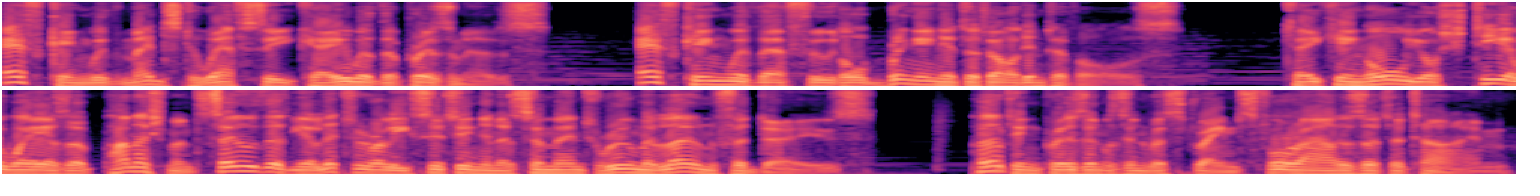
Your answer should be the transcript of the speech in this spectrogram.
F-king with meds to FCK with the prisoners. F-king with their food or bringing it at odd intervals. Taking all your shit away as a punishment so that you're literally sitting in a cement room alone for days. Putting prisoners in restraints for hours at a time.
